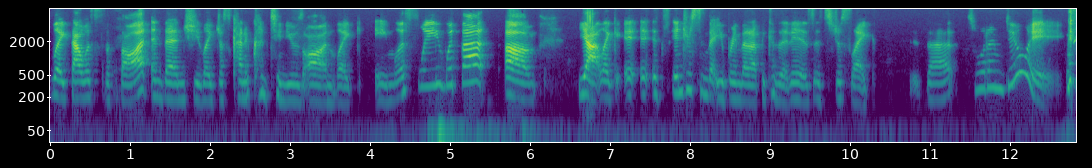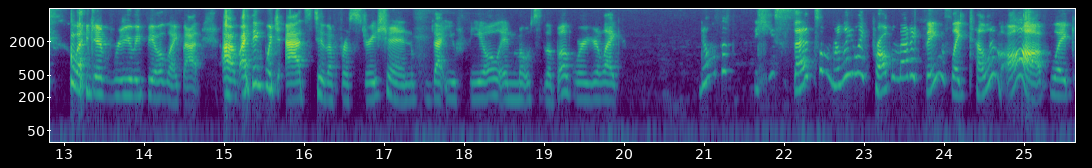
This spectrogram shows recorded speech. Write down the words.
Like that was the thought, and then she like just kind of continues on like aimlessly with that. Um, yeah, like it, it- it's interesting that you bring that up because it is. It's just like that's what I'm doing. like it really feels like that. Um, I think which adds to the frustration that you feel in most of the book, where you're like, no, he said some really like problematic things. Like tell him off. Like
